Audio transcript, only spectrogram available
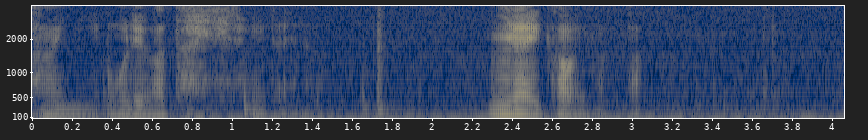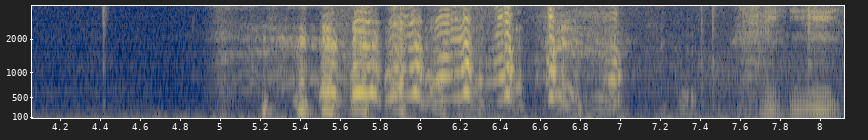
ために俺は耐えれるみたいな。ぐらい可愛かった。いいい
